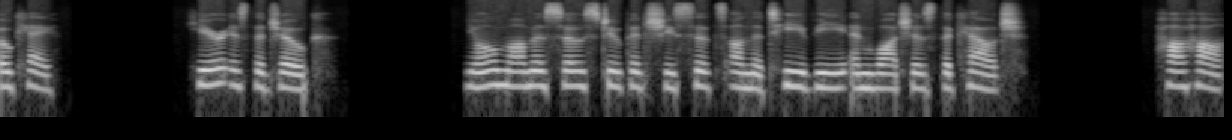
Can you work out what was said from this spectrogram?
Okay. Here is the joke. Yo mama's so stupid she sits on the TV and watches the couch. Ha ha.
